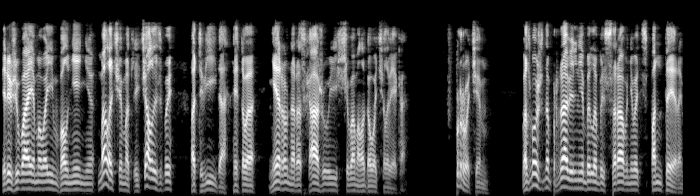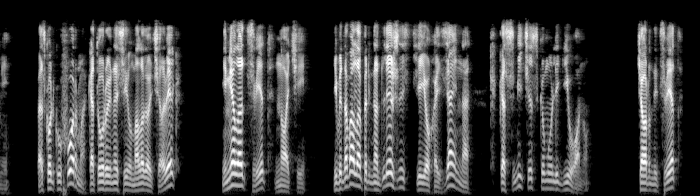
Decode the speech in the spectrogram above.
переживаемого им волнения мало чем отличалось бы от вида этого нервно расхаживающего молодого человека. Впрочем, возможно, правильнее было бы сравнивать с пантерами, поскольку форма, которую носил молодой человек, имела цвет ночи, и выдавала принадлежность ее хозяина к космическому легиону. Черный цвет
